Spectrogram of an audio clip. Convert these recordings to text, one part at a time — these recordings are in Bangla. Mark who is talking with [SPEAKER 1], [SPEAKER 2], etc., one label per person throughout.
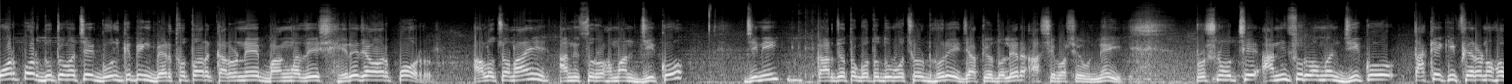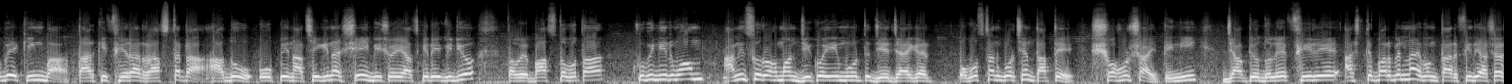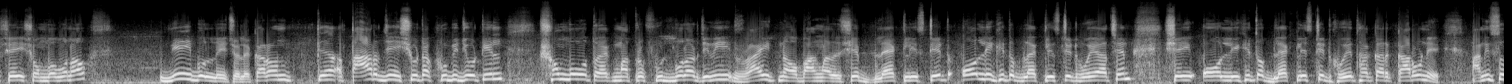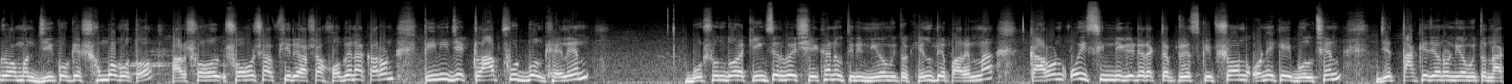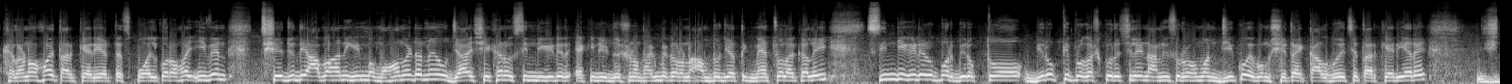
[SPEAKER 1] পরপর দুটো ম্যাচে গোলকিপিং ব্যর্থতার কারণে বাংলাদেশ হেরে যাওয়ার পর আলোচনায় আনিসুর রহমান জিকো, যিনি কার্যত গত দু বছর ধরেই জাতীয় দলের আশেপাশেও নেই। প্রশ্ন হচ্ছে, আনিসুর রহমান জিকো তাকে কি ফেরানো হবে কিংবা তার কি ফেরার রাস্তাটা আদৌ ওপেন আছে কিনা সেই বিষয়ে আজকের এই ভিডিও। তবে বাস্তবতা খুবই নির্মম। আনিসুর রহমান জিকো এই মুহূর্তে যে জায়গায় অবস্থান করছেন, তাতে সহসায় তিনি জাতীয় দলে ফিরে আসতে পারবেন না এবং তার ফিরে আসার সেই সম্ভাবনাও নেই বললেই চলে। কারণ তার যে ইস্যুটা খুবই জটিল, সম্ভবত একমাত্র ফুটবলার যিনি রাইট নাও বাংলাদেশে ব্ল্যাক লিস্টেড অলিখিত ব্ল্যাক লিস্টেড হয়ে আছেন। সেই অলিখিত ব্ল্যাক লিস্টেড হয়ে থাকার কারণে আনিসুর রহমান জিকোকে সম্ভবত আর সহ- সহসা ফিরে আসা হবে না। কারণ তিনি যে ক্লাব ফুটবল খেলেন বসুন্ধরা কিংসের হয়ে সেখানেও তিনি নিয়মিত খেলতে পারেন না। কারণ ওই সিন্ডিকেটের একটা প্রেসক্রিপশন অনেকেই বলছেন যে তাকে যেন নিয়মিত না খেলানো হয়, তার ক্যারিয়ারটা স্পয়েল করা হয়। ইভেন সে যদি আবাহানি কিংবা মোহামেডানেও যায়, সেখানেও সিন্ডিকেটের একই নির্দেশনা থাকবে। কারণ আন্তর্জাতিক ম্যাচ চলাকালেই সিন্ডিকেটের উপর বিরক্ত, বিরক্তি প্রকাশ করেছিলেন আনিসুর রহমান জিকো এবং সেটাই কাল হয়েছে তার ক্যারিয়ারে।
